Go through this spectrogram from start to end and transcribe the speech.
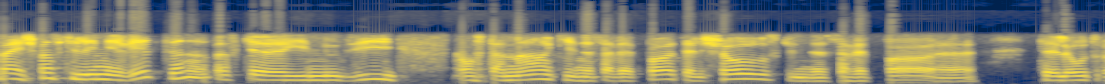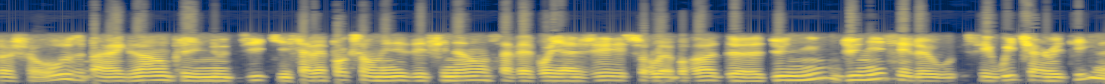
Ben, je pense qu'il les mérite, hein, parce qu'il nous dit constamment qu'il ne savait pas telle chose, qu'il ne savait pas euh, telle autre chose. Par exemple, il nous dit qu'il savait pas que son ministre des Finances avait voyagé sur le bras de d'Uni. D'Uni, c'est le c'est We Charity. là.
